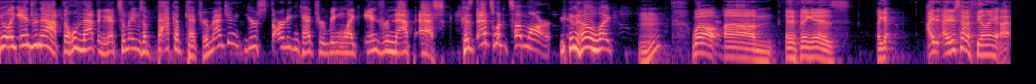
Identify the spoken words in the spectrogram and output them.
you know, like Andrew Knapp, the whole Knapp thing. We got so many. He was a backup catcher. Imagine your starting catcher being like Andrew Knapp esque, because that's what some are, you know. Like, Mm-hmm. well um and the thing is like i, I just have a feeling I,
